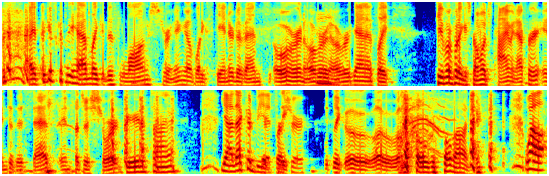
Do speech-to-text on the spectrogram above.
I think it's because we had like this long string of like standard events over and over mm. and over again. It's like people are putting so much time and effort into this set in such a short period of time. Yeah, that could be it's it for like, sure. It's like, oh, oh, hold, hold on. well,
